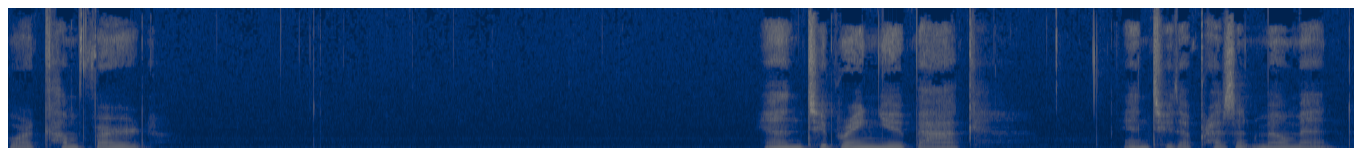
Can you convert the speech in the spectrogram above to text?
for comfort and to bring you back into the present moment.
